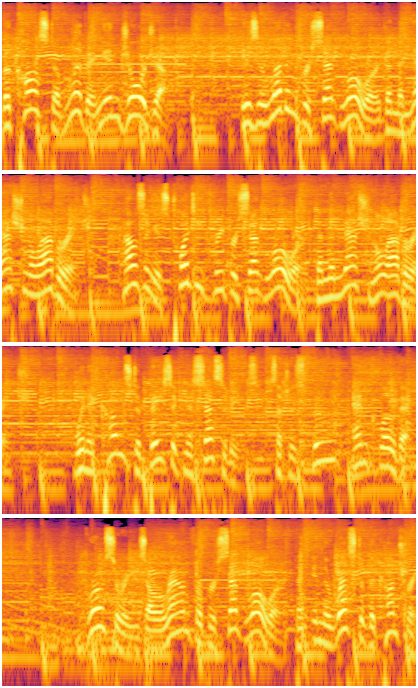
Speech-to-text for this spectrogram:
The cost of living in Georgia is 11% lower than the national average. Housing is 23% lower than the national average when it comes to basic necessities such as food and clothing. Groceries are around 4% lower than in the rest of the country,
